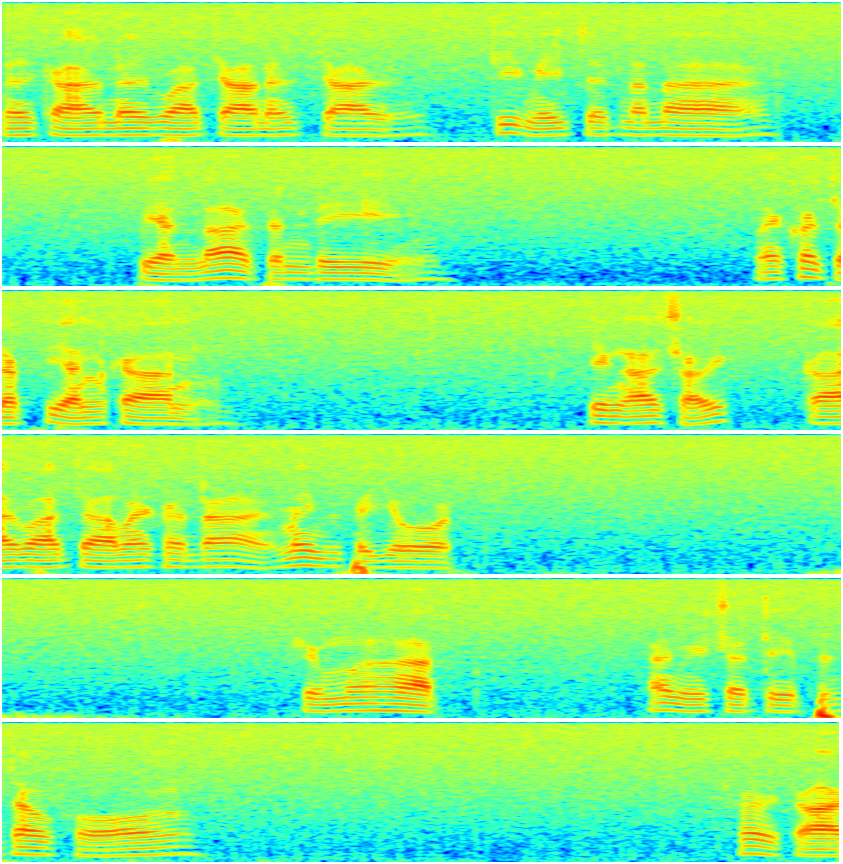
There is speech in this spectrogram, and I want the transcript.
ในกายในวาจาในใจ ที่มีเจตนา เปลี่ยนร้ายเป็นดี ไม่ค่อยจะเปลี่ยนการ จึงอาศัยกายวาจาไม่ค่อยได้ ไม่มีประโยชน์ จึงมหัดให้มีสติเป็นเจ้าของใช้กาย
